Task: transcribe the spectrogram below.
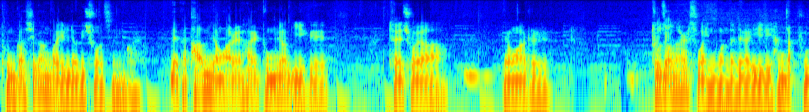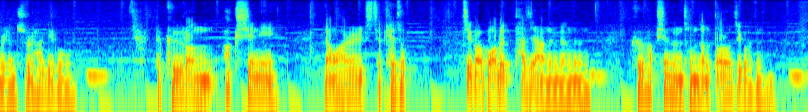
돈과 시간과 인력이 주어지는 거예요. 내가 다음 영화를 할 동력이 이게 돼줘야 음, 영화를 도전할 수가 있는 건데 내가 이 한 작품을 연출을 하기로 음, 근데 그런 확신이 영화를 진짜 계속 찍어 버릇 하지 않으면은 음, 그 확신은 점점 떨어지거든요. 음,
